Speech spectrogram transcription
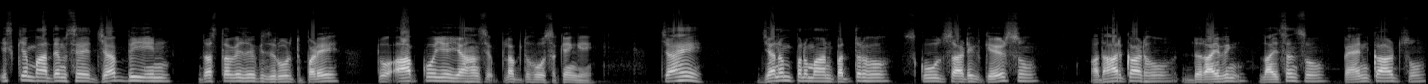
इसके माध्यम से जब भी इन दस्तावेज़ों की ज़रूरत पड़े तो आपको ये यहाँ से उपलब्ध हो सकेंगे। चाहे जन्म प्रमाण पत्र हो, स्कूल सर्टिफिकेट्स हो, आधार कार्ड हो, ड्राइविंग लाइसेंस हो, पैन कार्ड्स हो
